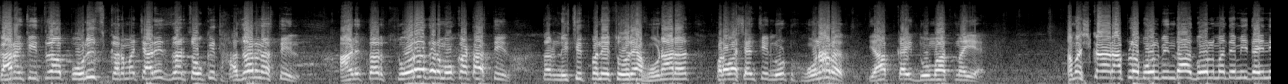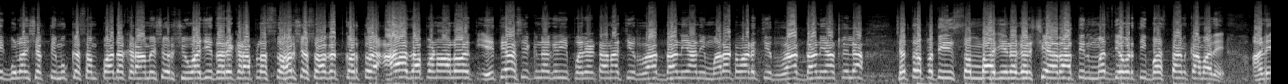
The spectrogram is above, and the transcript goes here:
कारण की इथलं पोलीस कर्मचारी जर चौकीत हजर नसतील आणि तर चोर जर मोकाट असतील तर निश्चितपणे चोऱ्या होणारच प्रवाशांची लूट होणारच यात काही दुमत नाही आहे नमस्कार आपलं बोलबिंदा बोलमध्ये मी दैनिक बुलनशक्ती मुख्य संपादक रामेश्वर शिवाजी दरेकर आपलं सहर्ष स्वागत करतोय. आज आपण आलो आहोत ऐतिहासिक नगरी पर्यटनाची राजधानी आणि मराठवाड्याची राजधानी असलेल्या छत्रपती संभाजीनगर शहरातील मध्यवर्ती बसस्थानकामध्ये आणि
